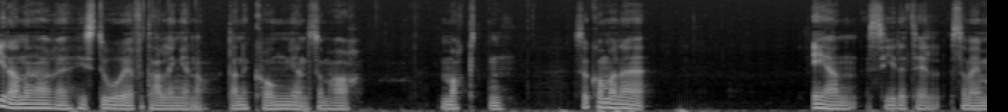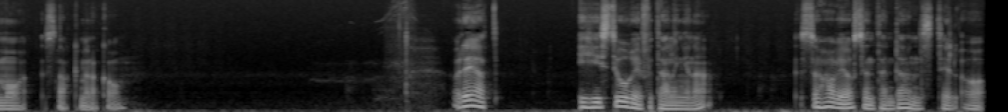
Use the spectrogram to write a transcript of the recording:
I denne her eh, historiefortellingen og denne kongen som har makten, så kommer det én side til som jeg må snakke med dere om. Og det er at i historiefortellingene så har vi også en tendens til å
